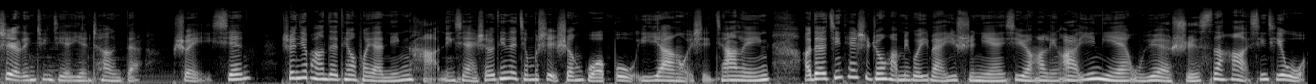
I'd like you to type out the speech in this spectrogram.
是林俊杰演唱的《水仙》，收音机旁的听众朋友，您好，您现在收听的节目是《生活不一样》，我是嘉玲。好的，今天是中华民国一百一十年，西元二零二一年五月十四号，星期五。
